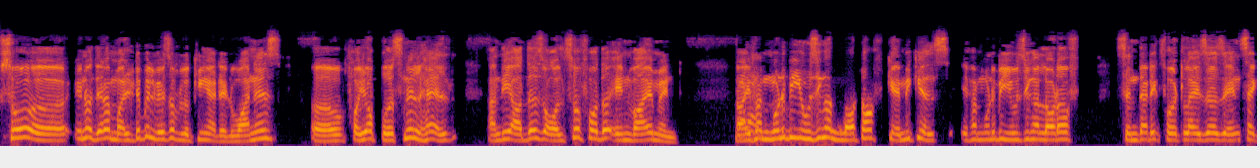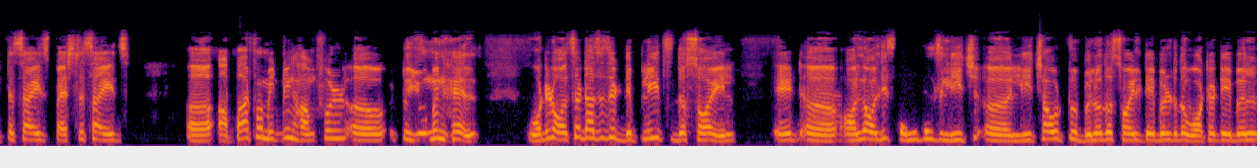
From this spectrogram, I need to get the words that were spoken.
So uh, you know there are multiple ways of looking at it. One is uh, for your personal health and the others also for the environment. Now, if I'm going to be using a lot of chemicals, if I'm going to be using a lot of synthetic fertilizers, insecticides, pesticides, uh, apart from it being harmful uh, to human health, what it also does is it depletes the soil. It uh, all all these chemicals leach uh, leach out to below the soil table to the water table.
